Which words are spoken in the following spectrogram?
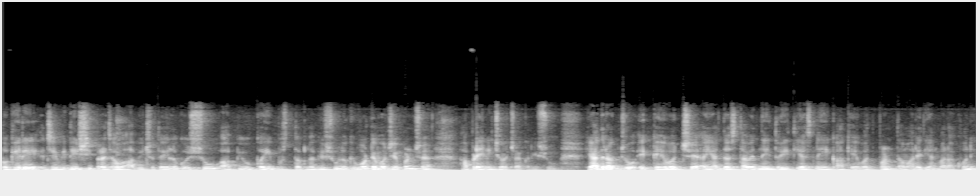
વગેરે જે વિદેશી પ્રજાઓ આવી છે, તો એ લોકો શું આપ્યું, કઈ પુસ્તક લખ્યું, શું લખ્યું વોટ એવર જે પણ છે, આપણે એની ચર્ચા કરીશું. યાદ રાખજો, એક કહેવત છે, અહીંયા દસ્તાવેજ નહીં તો ઇતિહાસ નહીં, એક આ કહેવત પણ તમારે ધ્યાનમાં રાખવાની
